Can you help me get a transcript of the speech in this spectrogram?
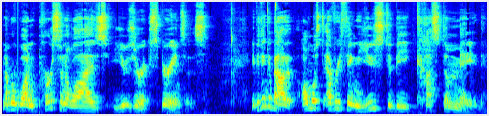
Number one, personalize user experiences. If you think about it, almost everything used to be custom made.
